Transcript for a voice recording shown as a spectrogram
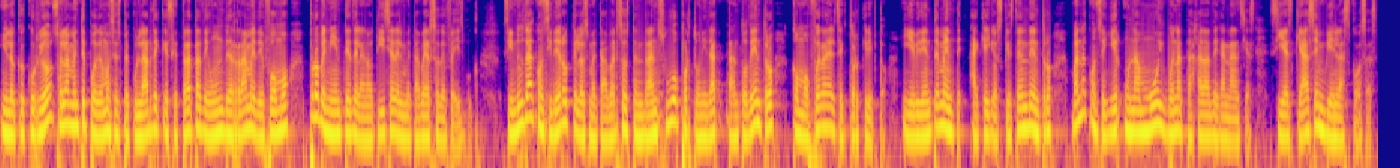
Y lo que ocurrió solamente podemos especular de que se trata de un derrame de FOMO proveniente de la noticia del metaverso de Facebook. Sin duda, considero que los metaversos tendrán su oportunidad tanto dentro como fuera del sector cripto y evidentemente aquellos que estén dentro van a conseguir una muy buena tajada de ganancias si es que hacen bien las cosas.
